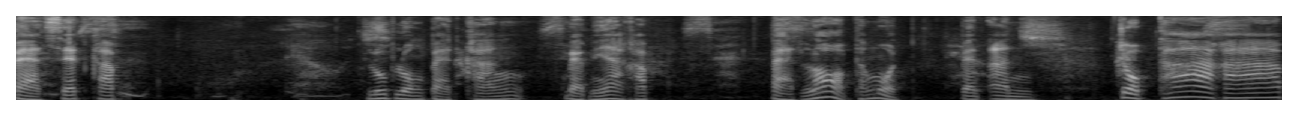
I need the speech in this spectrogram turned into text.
แปดเซตครับ ลูบลงแปดครั้งแบบนี้ครับแปดรอบทั้งหมดเป็นอัน จบท่าครับ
